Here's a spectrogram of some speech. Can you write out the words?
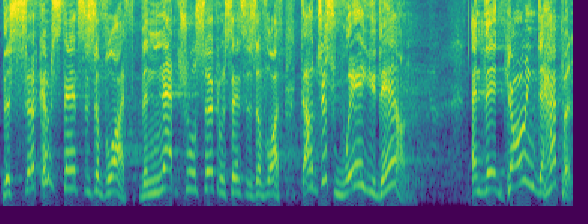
the circumstances of life, the natural circumstances of life, they'll just wear you down. And they're going to happen.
